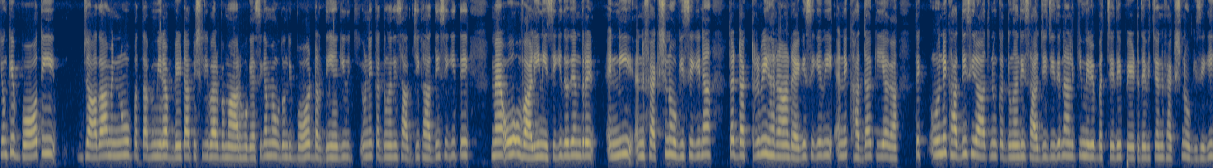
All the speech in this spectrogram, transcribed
ਕਿਉਂਕਿ ਬਹੁਤ ਹੀ ਜ਼ਿਆਦਾ ਮੈਨੂੰ ਪਤਾ ਵੀ ਮੇਰਾ ਬੇਟਾ ਪਿਛਲੀ ਵਾਰ ਬਿਮਾਰ ਹੋ ਗਿਆ ਸੀਗਾ, ਮੈਂ ਉਦੋਂ ਦੀ ਬਹੁਤ ਡਰਦੀ ਹੈਗੀ ਵੀ ਉਹਨੇ ਕੱਦੂਆਂ ਦੀ ਸਬਜ਼ੀ ਖਾਧੀ ਸੀਗੀ ਅਤੇ ਮੈਂ ਉਹ ਉਬਾਲੀ ਨਹੀਂ ਸੀਗੀ ਅਤੇ ਉਹਦੇ ਅੰਦਰ ਇੰਨੀ ਇਨਫੈਕਸ਼ਨ ਹੋ ਗਈ ਸੀਗੀ ਨਾ, ਤਾਂ ਡਾਕਟਰ ਵੀ ਹੈਰਾਨ ਰਹਿ ਗਏ ਸੀਗੇ ਵੀ ਇਹਨੇ ਖਾਧਾ ਕੀ ਹੈਗਾ। ਅਤੇ ਉਹਨੇ ਖਾਧੀ ਸੀ ਰਾਤ ਨੂੰ ਕੱਦੂਆਂ ਦੀ ਸਬਜ਼ੀ ਜਿਹਦੇ ਨਾਲ ਕਿ ਮੇਰੇ ਬੱਚੇ ਦੇ ਪੇਟ ਦੇ ਵਿੱਚ ਇਨਫੈਕਸ਼ਨ ਹੋ ਗਈ ਸੀਗੀ।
